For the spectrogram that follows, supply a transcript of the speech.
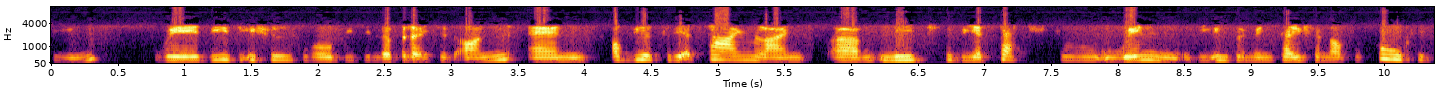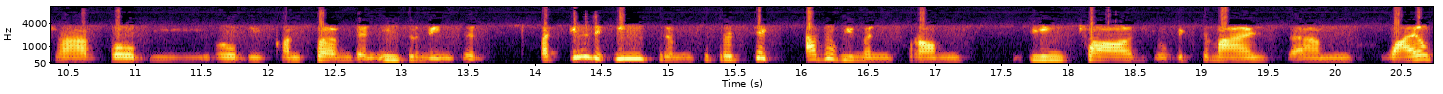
team where these issues will be deliberated on and obviously a timeline um, needs to be attached to when the implementation of the full hijab will be will be confirmed and implemented. But in the interim, to protect other women from being charged or victimized um, while,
